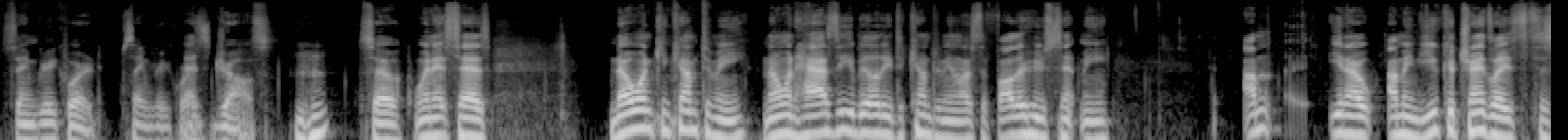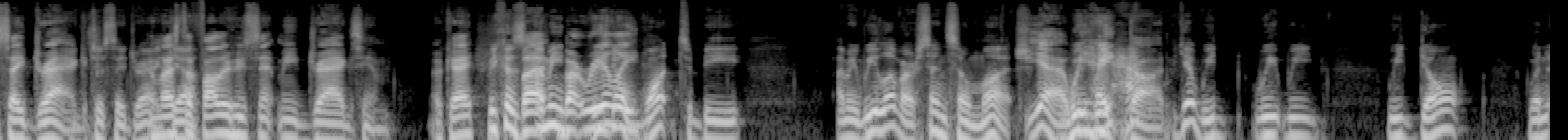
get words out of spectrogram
same Greek word Same Greek word. as draws. mm-hmm. So when it says, No one can come to me, no one has the ability to come to me unless the Father who sent me. I'm, you know, I mean, you could translate it to say dragged, Just say drag. unless yeah. the Father who sent me drags him. Okay? because but- I mean, but we really- don't want to be. I mean, we love our sin so much. Yeah, we hate ha- God. Yeah, we we we we don't when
